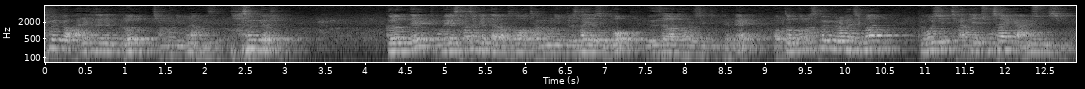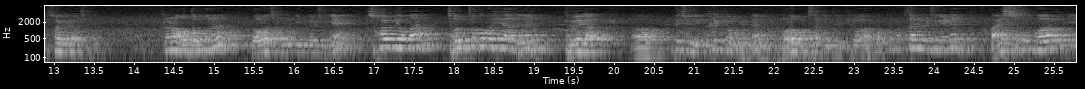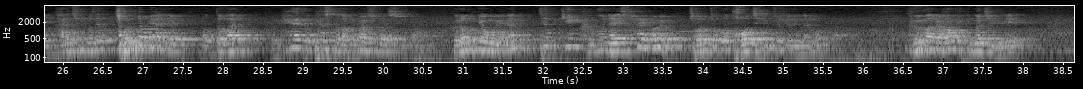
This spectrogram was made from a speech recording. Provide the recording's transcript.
설교 안 해도 되는 그런 장로님은 안 계세요. 다 돼요. 그런데 교회 사정에 따라서 장로님들 사이에서도 은사가 다를 수 있기 때문에 어떤 분은 설교를 하지만 그것이 자기의 주사역이 아닐 수 있습니다. 설교를 하지만. 그러나 어떤 분은 여러 장로님들 중에 설교만 전적으로 해야 되는 교회가 어, 회중이 클 경우에는 여러 목사님들이 필요하고 그 목사님들 중에는 말씀과 이 가르치는 것에 전념해야 될 어떠한 그 헤드 패스터가 필요할 수가 있습니다. 그런 경우에는 특히 그분의 삶을 전적으로 더 책임져 줘야 된다는 겁니다. 그 말을 하고 있는 거지.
